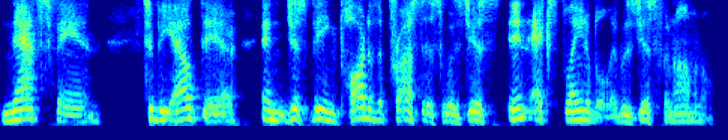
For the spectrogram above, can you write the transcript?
Nats fan, to be out there and just being part of the process was just inexplainable. It was just phenomenal.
